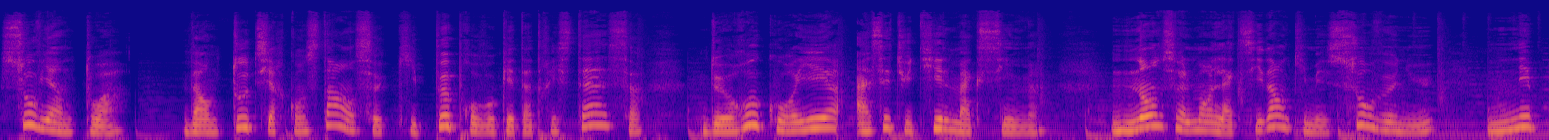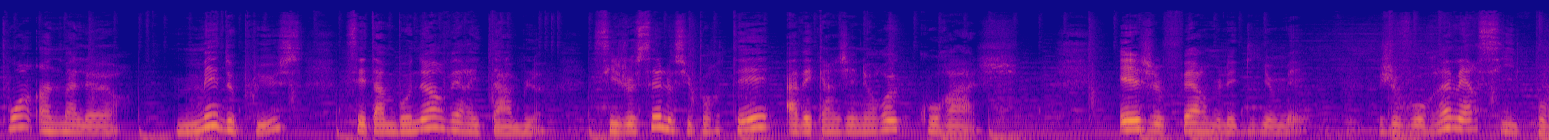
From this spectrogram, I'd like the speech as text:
souviens-toi, dans toute circonstance qui peut provoquer ta tristesse, de recourir à cette utile maxime. Non seulement l'accident qui m'est survenu n'est point un malheur, mais de plus, c'est un bonheur véritable, si je sais le supporter avec un généreux courage. Et je ferme les guillemets. Je vous remercie pour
